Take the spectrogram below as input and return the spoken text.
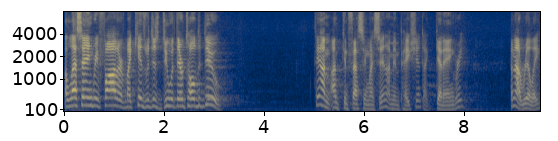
a less angry father if my kids would just do what they're told to do. See, I'm, I'm confessing my sin. I'm impatient. I get angry. But not really.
